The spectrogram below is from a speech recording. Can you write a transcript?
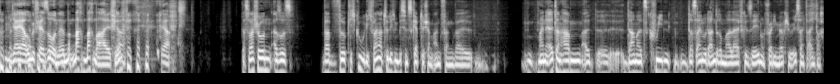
Ja, ja, ungefähr so, ne? Mach, mach mal halt, ne? Ja. Das war schon, also es war wirklich gut. Ich war natürlich ein bisschen skeptisch am Anfang, weil meine Eltern haben halt, äh, damals Queen das ein oder andere Mal live gesehen und Freddie Mercury ist einfach, einfach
